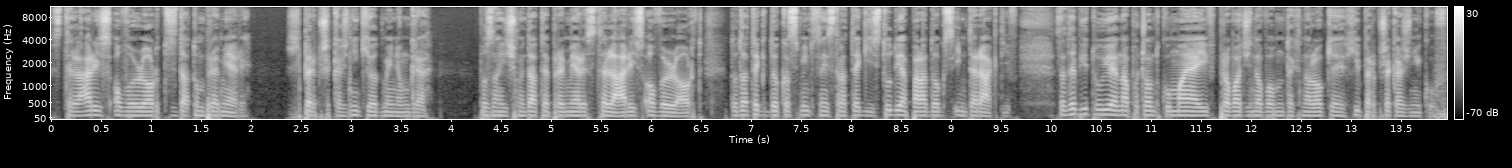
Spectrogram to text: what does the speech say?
Stellaris Overlord z datą premiery. Hiperprzekaźniki odmienią grę. Poznaliśmy datę premiery Stellaris Overlord, dodatek do kosmicznej strategii studia Paradox Interactive. Zadebiutuje na początku maja i wprowadzi nową technologię hiperprzekaźników.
